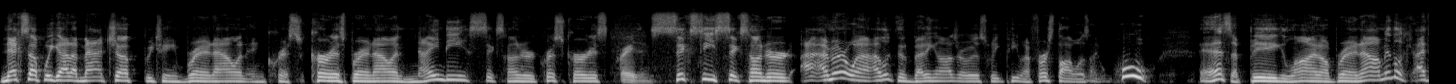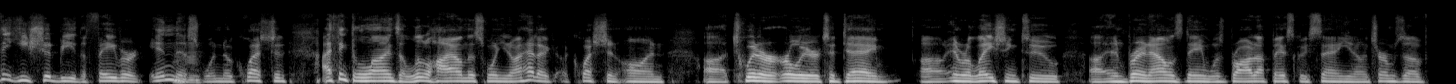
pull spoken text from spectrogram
Next up, we got a matchup between Brendan Allen and Chris Curtis. Brendan Allen, 9,600. Chris Curtis, crazy. 6,600. I, I, remember when I looked at the betting odds earlier this week, Pete, my first thought was like, whoo, and that's a big line on Brendan. Now, I mean, look, I think he should be the favorite in this mm-hmm. one, no question. I think the line's a little high on this one. You know, I had a, a question on uh, Twitter earlier today uh, in relation to, uh, and Brendan Allen's name was brought up, basically saying, you know, in terms of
